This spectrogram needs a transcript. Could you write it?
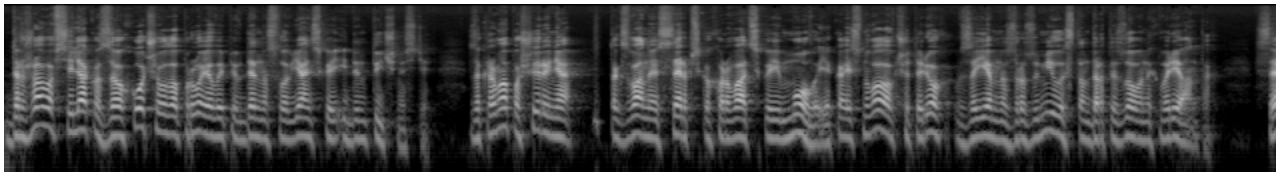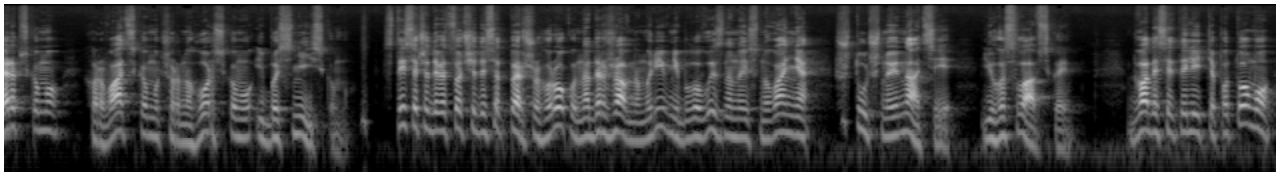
Держава всіляко заохочувала прояви південнослов'янської ідентичності, зокрема поширення так званої сербсько-хорватської мови, яка існувала в чотирьох взаємно зрозумілих стандартизованих варіантах: сербському, хорватському, чорногорському і боснійському. З 1961 року на державному рівні було визнано існування штучної нації югославської. Два десятиліття по тому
